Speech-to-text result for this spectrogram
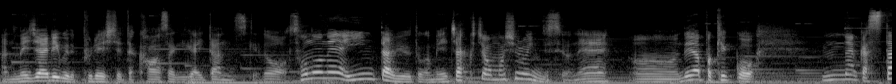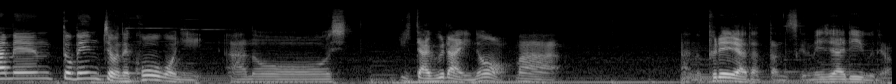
あのメジャーリーグでプレーしてた川崎がいたんですけどそのねインタビューとかめちゃくちゃ面白いんですよね。うん、でやっぱ結構なんかスタメンとベンチをね交互に、あのー、いたぐらいのまああのプレイヤーだったんですけどメジャーリーグでは。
